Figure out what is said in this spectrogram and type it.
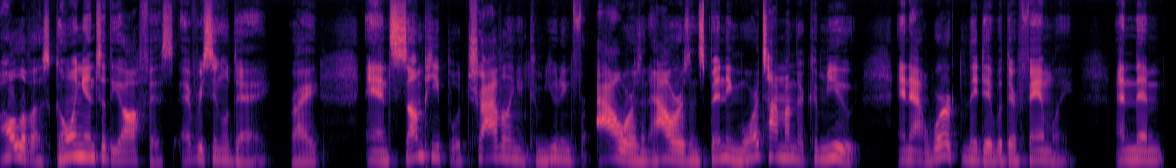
All of us going into the office every single day, right? And some people traveling and commuting for hours and hours and spending more time on their commute and at work than they did with their family. And then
